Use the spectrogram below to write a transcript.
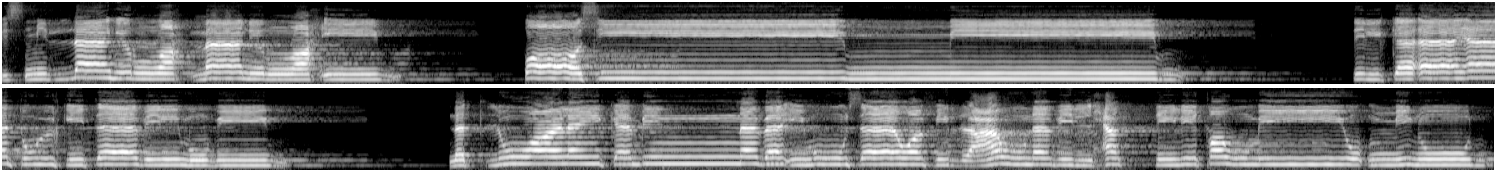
بسم الله الرحمن الرحيم. طاسيم تلك آيات الكتاب المبين. نتلو عليك بالنبأ موسى وفرعون بالحق لقوم يؤمنون.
